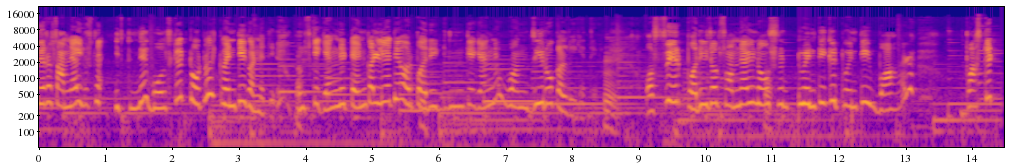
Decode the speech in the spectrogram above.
फिर सामने आई उसने इतने गोल्स के टोटल ट्वेंटी करने थे। उसके गैंग ने टेन कर लिए थे और परी के गैंग ने वन ज़ीरो कर लिए थे। हम्म। और फिर परी जब सामने आई ना उसने ट्वेंटी के ट्वेंटी बाहर बास्केट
